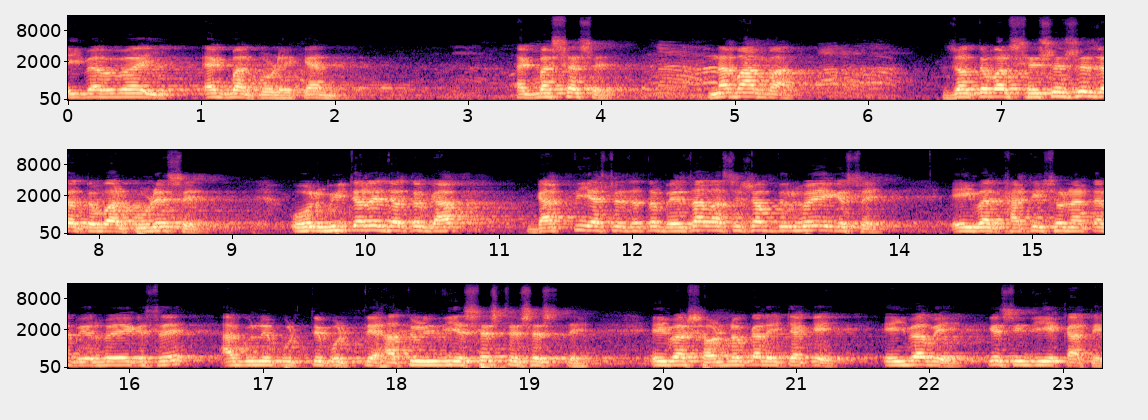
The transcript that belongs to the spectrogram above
এইভাবে ভাই একবার পড়ে কেন? একবার শেষে? না বারবার? যতবার শেষেছে, যতবার পুড়েছে ওর ভিতরে যত গাপ গাপ্তি আছে, যত ভেজাল আছে, সব দূর হয়ে গেছে। এইবার খাঁটি সোনাটা বের হয়ে গেছে, আগুনে পুড়তে পুড়তে, হাতুড়ি দিয়ে শেষতে শেষতে এইবার স্বর্ণকার এইটাকে এইভাবে কেসি দিয়ে কাটে।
